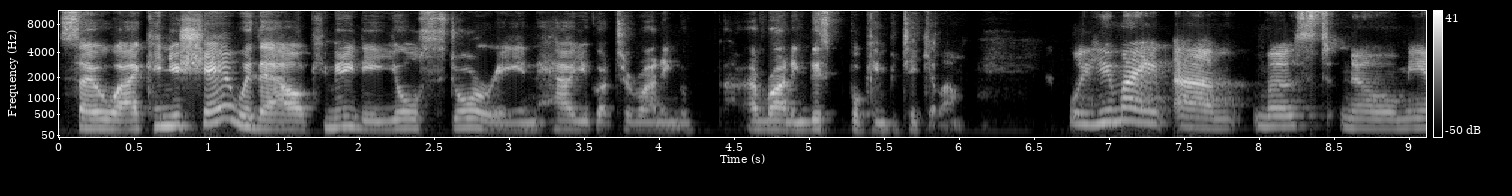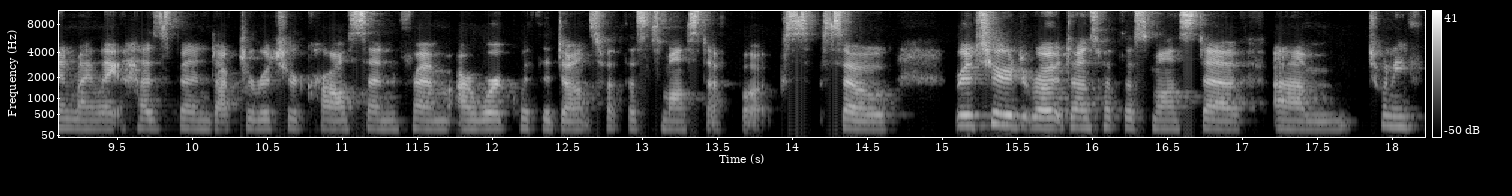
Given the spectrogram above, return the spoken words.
So, uh, can you share with our community your story and how you got to writing uh, writing this book in particular? Well, you might um, most know me and my late husband, Dr. Richard Carlson, from our work with the Don't Sweat the Small Stuff books. So, Richard wrote Don't Sweat the Small Stuff um, 20,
